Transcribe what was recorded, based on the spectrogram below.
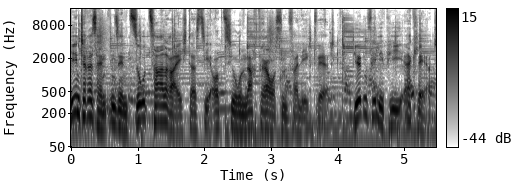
Die Interessenten sind so zahlreich, dass die Auktion nach draußen verlegt wird. Jürgen Philippi erklärt,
